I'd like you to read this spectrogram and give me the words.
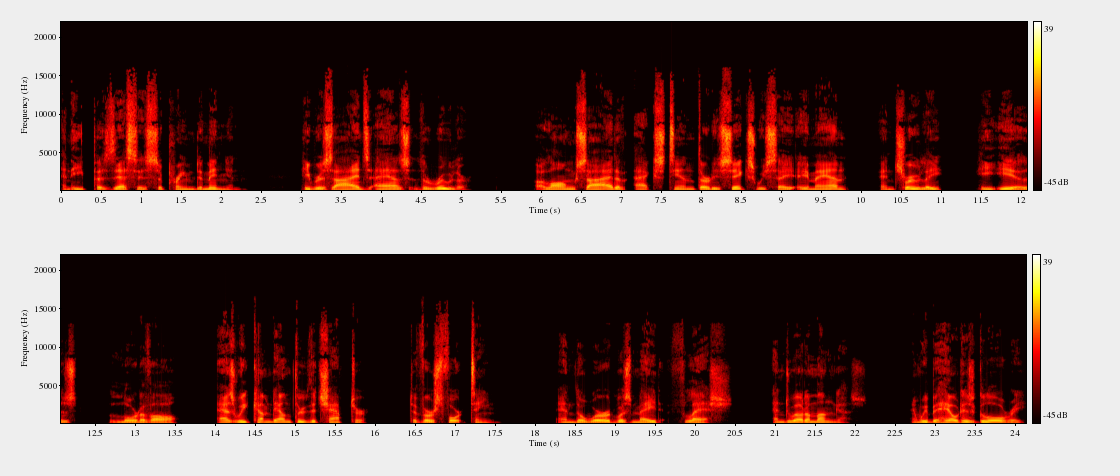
and he possesses supreme dominion. He resides as the ruler. Alongside of Acts 10:36 we say amen and truly he is Lord of all as we come down through the chapter to verse 14. And the Word was made flesh and dwelt among us, and we beheld his glory,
